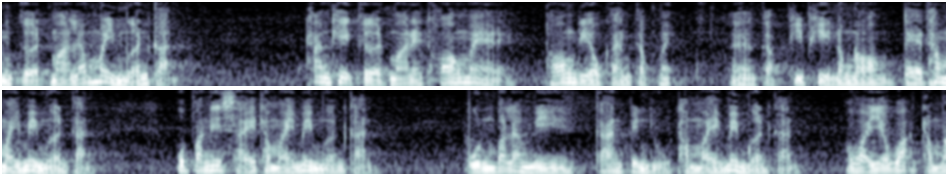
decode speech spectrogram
นเกิดมาแล้วไม่เหมือนกัน ทั้งที่เกิดมาในท้องแม่ ท้องเดียวกันกับแม่กับพี่ๆน้องๆ แต่ทำไมไม่เหมือนกัน อุปนิสัยทำไมไม่เหมือนกัน บุญบารรมีการเป็นอยู่ทำไมไม่เหมือนกัน อวัยวะทำไม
